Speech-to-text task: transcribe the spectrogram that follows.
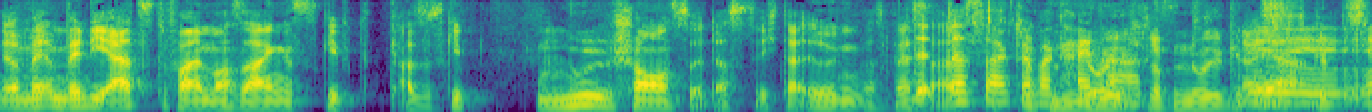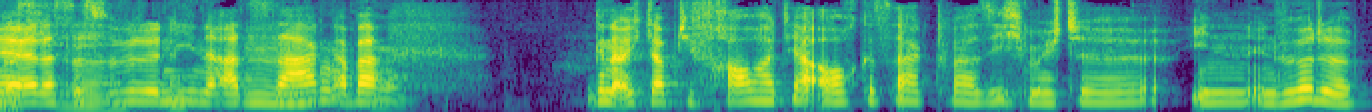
Ja, wenn, wenn die Ärzte vor allem auch sagen, es gibt, also es gibt null Chance, dass sich da irgendwas besser D das sagt aber kein null, Arzt. Ich glaube, null gibt's, ja, gibt's ja, nicht. das, das Ja. würde nie ein Arzt sagen, aber genau, ich glaube, die Frau hat ja auch gesagt quasi, ich möchte ihn in Würde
